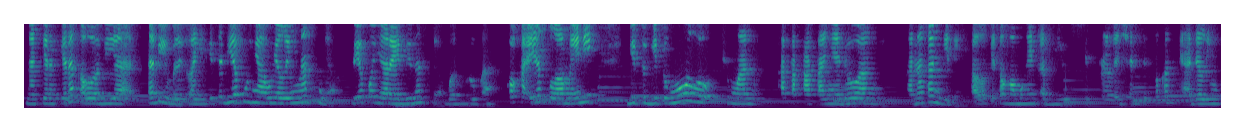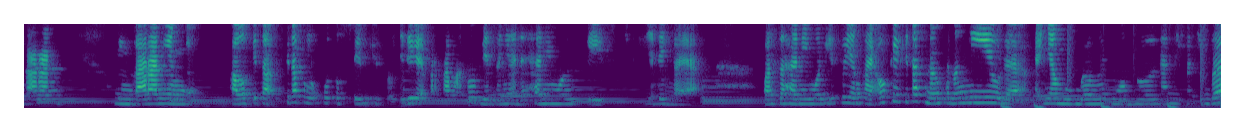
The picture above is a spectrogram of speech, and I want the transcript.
nah kira-kira kalau dia tadi balik lagi kita dia punya willingness nggak dia punya readiness nggak buat berubah kok kayaknya selama ini gitu-gitu mulu cuman kata-katanya doang karena kan gini kalau kita ngomongin abusive relationship itu kan kayak ada lingkaran lingkaran yang nggak kalau kita kita perlu putusin gitu. Jadi kayak pertama tuh biasanya ada honeymoon phase jadi kayak fase honeymoon itu yang kayak oke okay, kita senang-senang nih. Udah kayak nyambung banget ngobrol dan tiba-tiba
